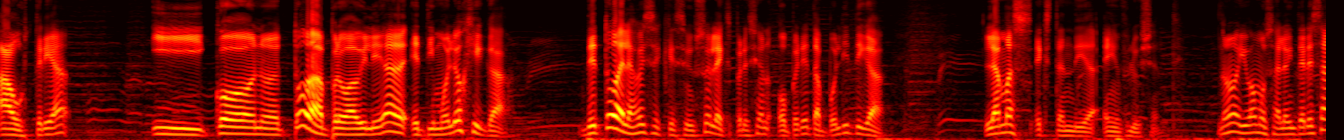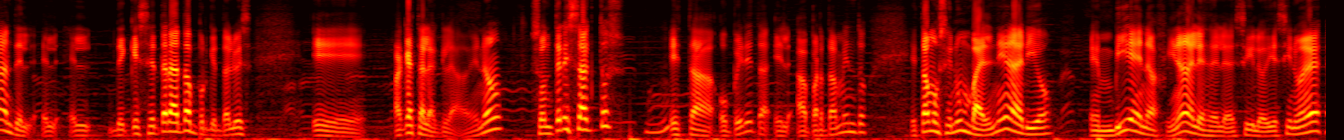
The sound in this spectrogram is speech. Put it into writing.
Austria, y con toda probabilidad etimológica, de todas las veces que se usó la expresión opereta política, la más extendida e influyente. ¿no? Y vamos a lo interesante, el, el- el de qué se trata, porque tal vez eh, acá está la clave, ¿no? Son tres actos, esta opereta, el apartamento. Estamos en un balneario en Viena, a finales del siglo XIX.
